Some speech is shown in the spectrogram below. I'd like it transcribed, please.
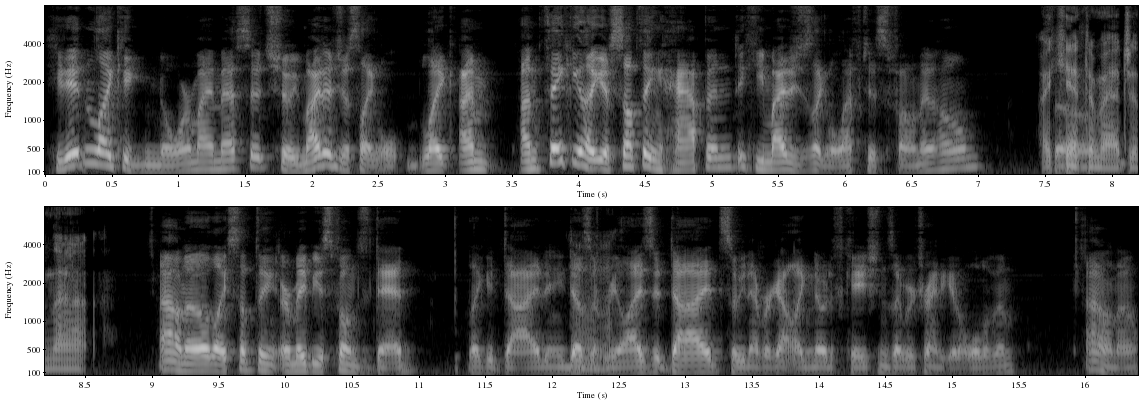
He didn't like ignore my message, so he might have just like like I'm I'm thinking like if something happened, he might have just like left his phone at home. I can't imagine that. I don't know, like something, or maybe his phone's dead, like it died, and he doesn't Mhm. realize it died, so he never got like notifications that we are trying to get a hold of him. I don't know.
